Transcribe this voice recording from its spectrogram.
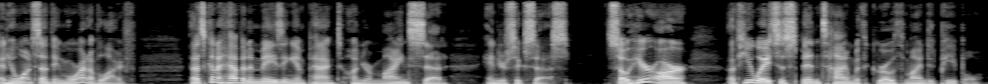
and who want something more out of life, that's going to have an amazing impact on your mindset and your success. So, here are a few ways to spend time with growth minded people.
